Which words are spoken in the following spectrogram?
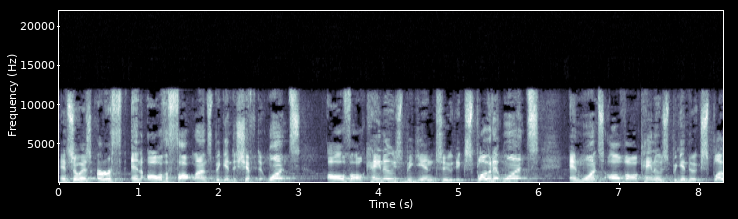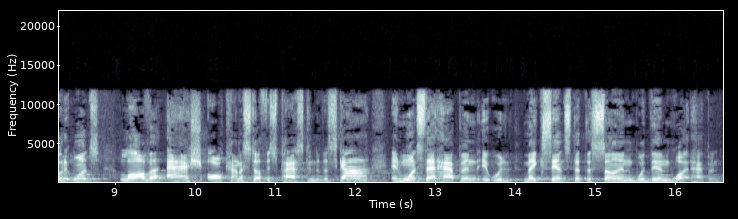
And so, as Earth and all the fault lines begin to shift at once, all volcanoes begin to explode at once, and once all volcanoes begin to explode at once, lava, ash, all kind of stuff is passed into the sky. And once that happened, it would make sense that the sun would then what happen?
